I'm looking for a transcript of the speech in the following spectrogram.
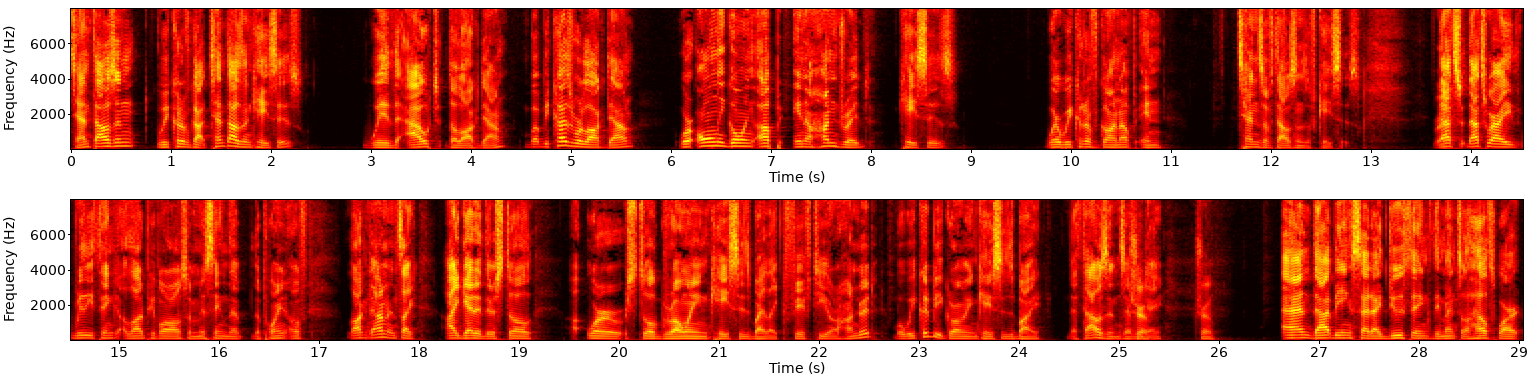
10,000. We could have got 10,000 cases without the lockdown, but because we're locked down, we're only going up in 100 cases where we could have gone up in tens of thousands of cases. Right. That's that's where I really think a lot of people are also missing the the point of lockdown. It's like I get it. There's still uh, we're still growing cases by like 50 or 100, but we could be growing cases by the thousands every day. True. And that being said, I do think the mental health part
